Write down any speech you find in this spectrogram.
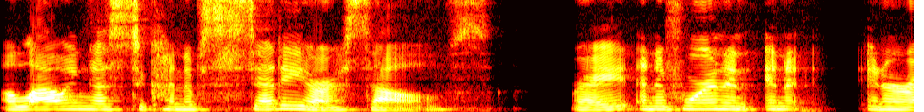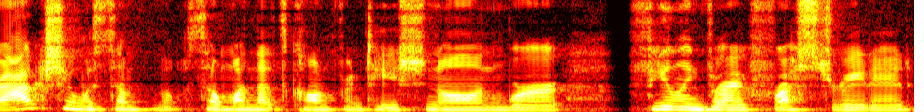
allowing us to kind of steady ourselves, right? And if we're in an, in interaction with some, someone that's confrontational and we're feeling very frustrated,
